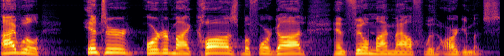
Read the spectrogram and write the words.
I will enter, order my cause before God and fill my mouth with arguments.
